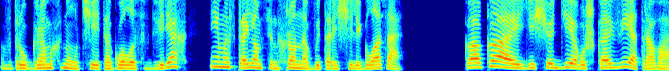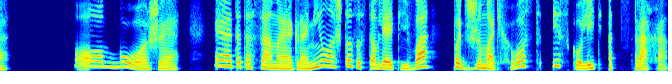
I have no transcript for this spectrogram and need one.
Вдруг громыхнул чей-то голос в дверях, и мы втроем синхронно вытаращили глаза. «Какая еще девушка Ветрова?» «О, боже! Это та самая громила, что заставляет льва поджимать хвост и скулить от страха.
